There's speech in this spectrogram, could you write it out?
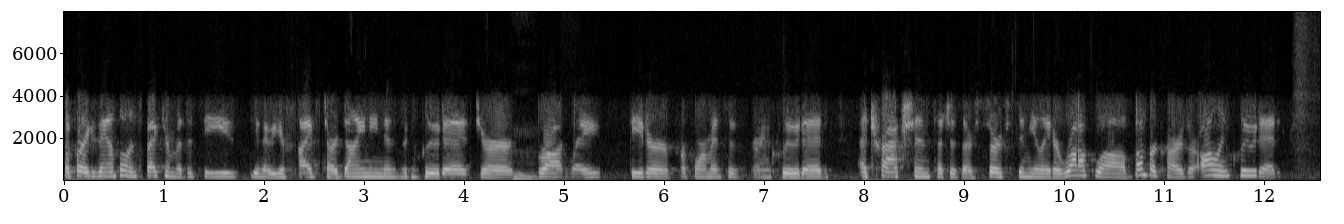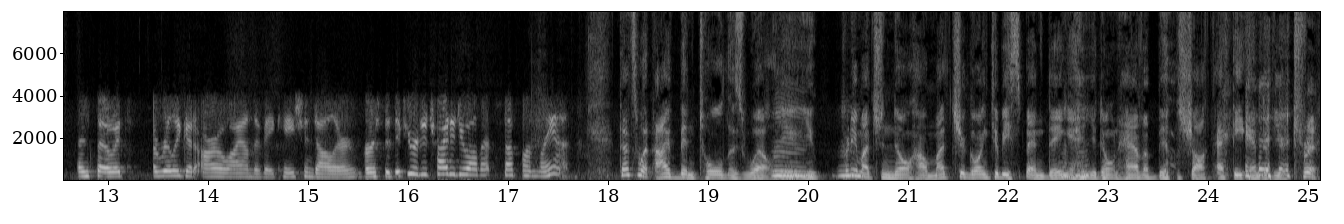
So, for example, in Spectrum of the Seas, you know, your five star dining is included, your mm. Broadway theater performances are included attractions such as our surf simulator, rock wall, bumper cars are all included. And so it's a really good ROI on the vacation dollar versus if you were to try to do all that stuff on land. That's what I've been told as well. Mm, you, you mm. pretty much know how much you're going to be spending mm-hmm. and you don't have a bill shock at the end of your trip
